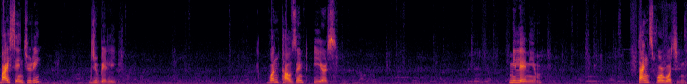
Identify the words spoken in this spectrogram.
Bicentenary Jubilee. 1000 years. Millennium. Thanks for watching.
